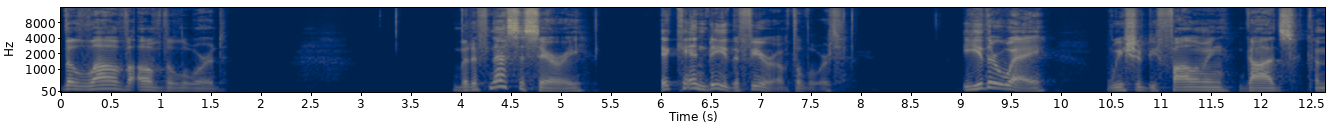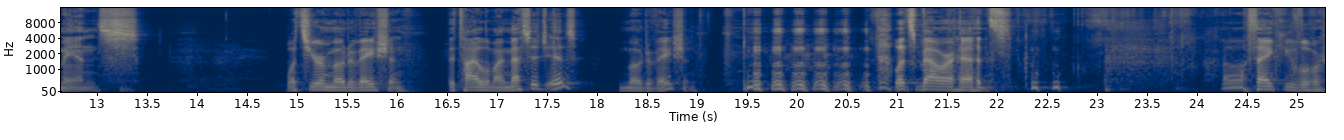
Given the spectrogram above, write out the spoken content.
the love of the Lord. But if necessary, it can be the fear of the Lord. Either way, we should be following God's commands. What's your motivation? The title of my message is Motivation. Let's bow our heads. oh, thank you, Lord.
